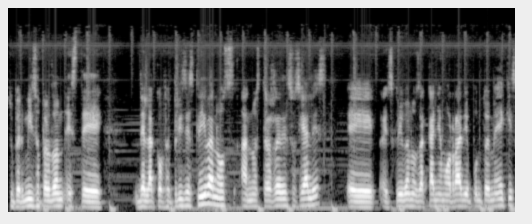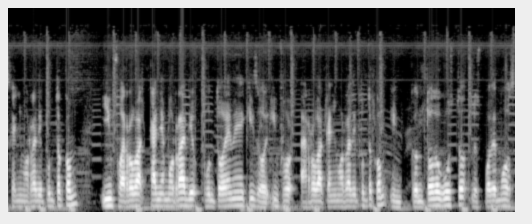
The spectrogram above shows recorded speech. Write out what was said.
su permiso, perdón, este de la COFEPRIS, escríbanos a nuestras redes sociales, eh, escríbanos a cañamoradio.mx, cañamoradio.com, info arroba cañamoradio.mx o info arroba cañamoradio.com y con todo gusto los podemos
